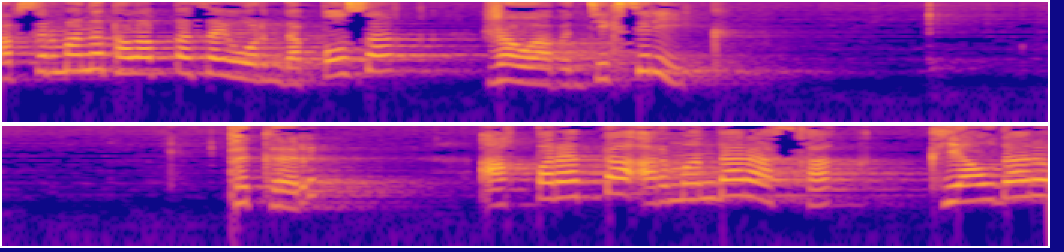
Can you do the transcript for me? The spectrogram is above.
Тапсырманы талапқа сай орындап болсақ жауабын тексерейік. Пікір ақпаратта армандар асқақ қиялдары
